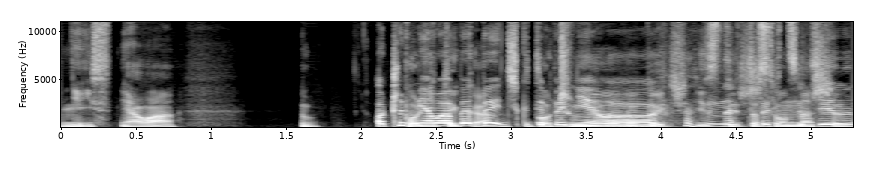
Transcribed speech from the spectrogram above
nie istniała. O czym Polityka. miałaby być, gdyby o czym nie miałaby o być? Jest, to są nasze,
